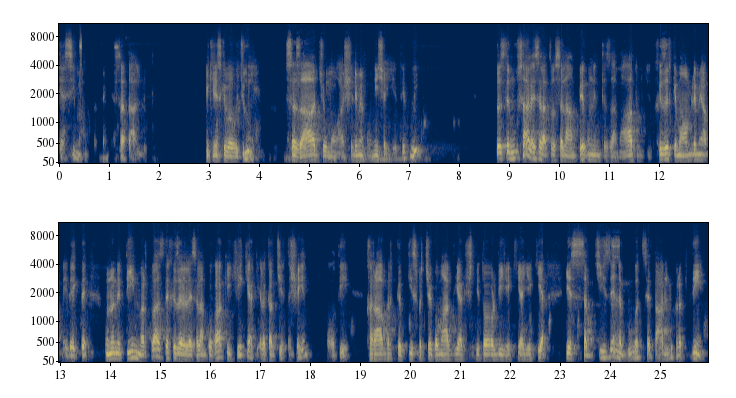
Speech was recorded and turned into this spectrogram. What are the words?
کیسی محبت ہے، کیسا تعلق۔ لیکن اس کے باوجود سزا جو معاشرے میں ہونی چاہیے تھی، ہوئی۔ تو اس موسا علیہ السلاۃ والسلام پہ ان انتظامات خضر کے معاملے میں آپ نہیں دیکھتے، انہوں نے تین مرتبہ خضر علیہ السلام کو کہا کہ یہ کیا تشین بہت ہی خراب حرکت کی اس بچے کو مار دیا کشتی توڑ دی یہ کیا یہ کیا۔ یہ سب چیزیں نبوت سے تعلق رکھتی ہیں۔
